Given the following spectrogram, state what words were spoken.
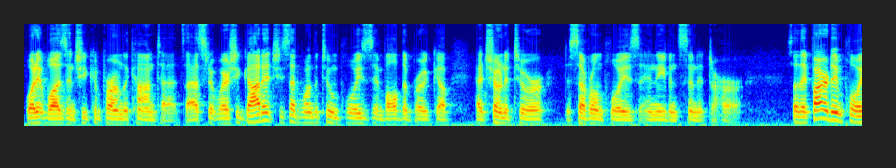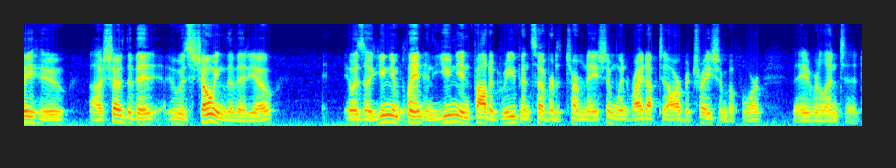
what it was, and she confirmed the contents. I asked her where she got it. She said one of the two employees involved in the breakup had shown it to her, to several employees, and even sent it to her. So they fired the employee who uh, showed the vid- who was showing the video. It was a union plant, and the union filed a grievance over the termination. Went right up to arbitration before they relented.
